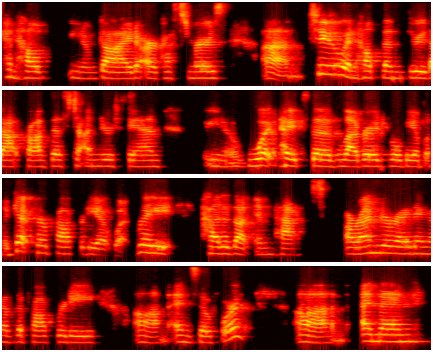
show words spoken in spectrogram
can help you know guide our customers um, to and help them through that process to understand you know what types of leverage we'll be able to get for a property at what rate how does that impact our underwriting of the property um, and so forth. Um, and then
